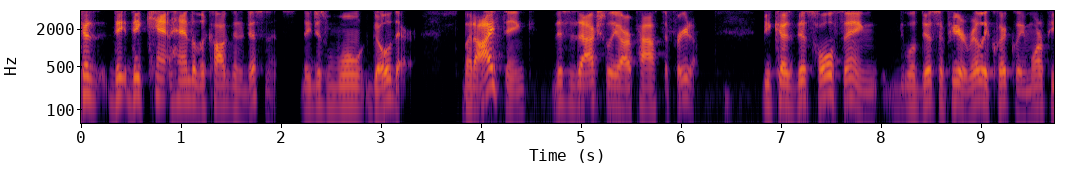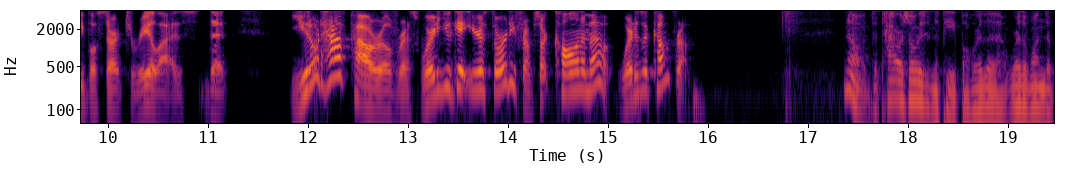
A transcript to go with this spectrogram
because they, they can't handle the cognitive dissonance. They just won't go there. But I think this is actually our path to freedom because this whole thing will disappear really quickly. More people start to realize that you don't have power over us. Where do you get your authority from? Start calling them out. Where does it come from? No, the power is always in the people. We're the we're the one to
